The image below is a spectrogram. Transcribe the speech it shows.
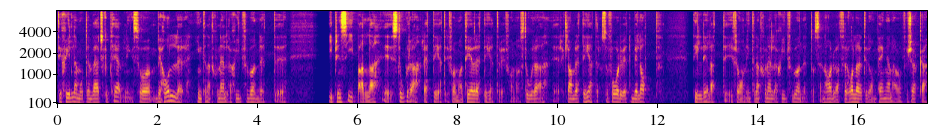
till skillnad mot en världscuptävling, så behåller internationella skidförbundet eh, i princip alla eh, stora rättigheter i form av tv-rättigheter och i form av stora eh, reklamrättigheter. Så får du ett belopp tilldelat ifrån internationella skidförbundet och sen har du att förhålla dig till de pengarna och försöka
